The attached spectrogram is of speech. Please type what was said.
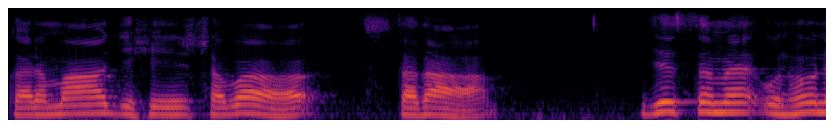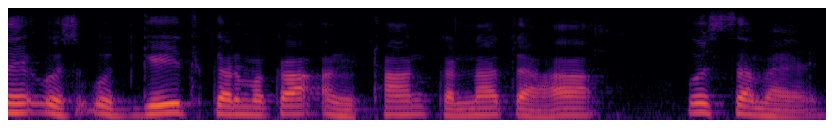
कर्माजिशव सदा जिस समय उन्होंने उस उद्गीत कर्म का अनुष्ठान करना चाहा, उस समय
